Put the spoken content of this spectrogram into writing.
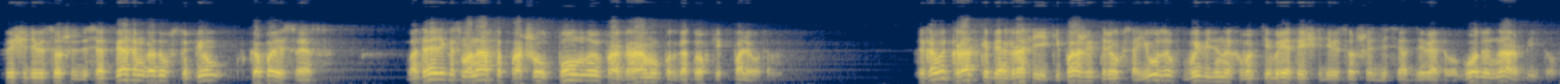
В 1965 году вступил в КПСС. В отряде космонавтов прошел полную программу подготовки к полетам. Таковы кратко биографии экипажей трех союзов, выведенных в октябре 1969 года на орбиту.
